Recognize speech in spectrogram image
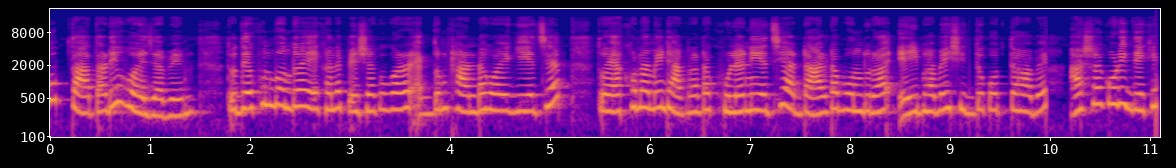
খুব তাড়াতাড়ি হয়ে যাবে। তো দেখুন বন্ধুরা, এখানে প্রেশার কুকার একদম ঠান্ডা হয়ে গিয়েছে। তো এখন আমি ঢাকনাটা খুলে নিয়েছি আর ডালটা বন্ধুরা এইভাবেই সিদ্ধ করতে হবে। আশা করি দেখে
